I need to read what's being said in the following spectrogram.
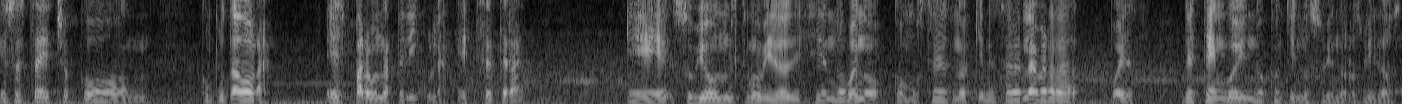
eso está hecho con computadora, es para una película, etcétera. eh, subió un último video diciendo, bueno, como ustedes no quieren saber la verdad, pues detengo y no continúo subiendo los videos.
